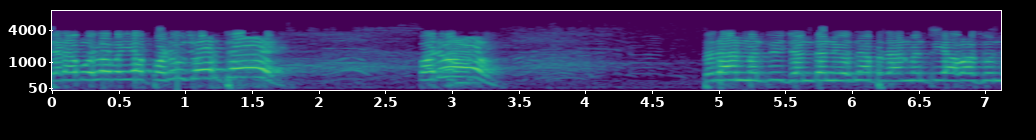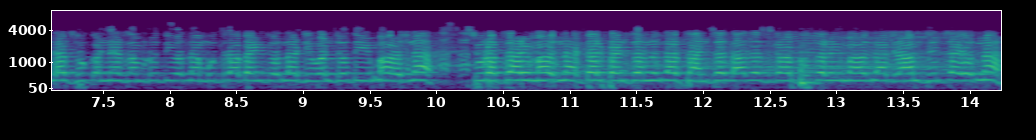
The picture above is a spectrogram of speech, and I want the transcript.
जरा बोलो भैया, पढ़ू ज़ोर से। पढ़ो। प्रधानमंत्री जनधन योजना, प्रधानमंत्री आवास योजना, सुकन्या समृद्धि योजना, मुद्रा बैंक योजना, जीवन ज्योति बीमा योजना, सुरक्षा बीमा योजना, अटल पेंशन योजना, सांसद आदर्श ग्राम फ़सल बीमा योजना, ग्राम सिंचाई योजना,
